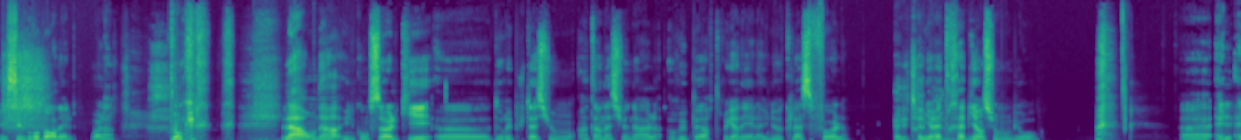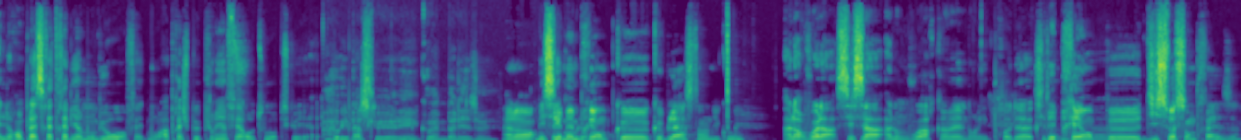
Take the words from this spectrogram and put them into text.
Et c'est le gros bordel. Voilà. Donc là, on a une console qui est euh, de réputation internationale. Rupert, regardez, elle a une classe folle. Elle est très Elle irait très bien sur mon bureau. Euh, elle, elle remplacerait très bien mon bureau en fait. Bon, après, je peux plus rien faire autour parce que. Ah oui, place. parce qu'elle est quand même balèze. ouais. Alors, Mais c'est mêmes cool. préamps que, que Blast, hein, du coup. Alors voilà, c'est ça. Allons voir quand même dans les products. C'est des préamps Euh, euh, 1073.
